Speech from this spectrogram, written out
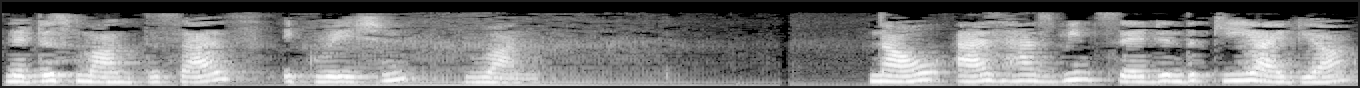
Let us mark this as equation 1. Now, as has been said in the key idea,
